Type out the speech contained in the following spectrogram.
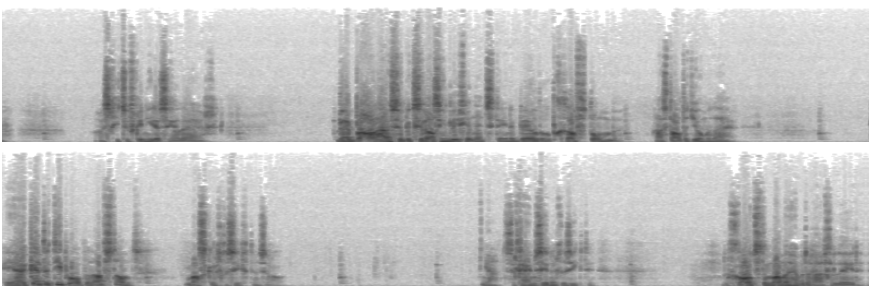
Ja. Maar schizofrenie, dat is heel erg. Bij Bouwhuis heb ik ze wel zien liggen, net stenen beelden op graftomben. Haast altijd jongelui. Ja, hij kent het type op een afstand. Maskergezicht en zo. Ja, het is een geheimzinnige ziekte. De grootste mannen hebben eraan geleden.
